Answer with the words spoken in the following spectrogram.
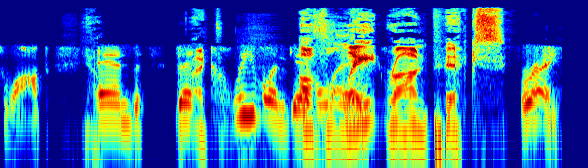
swap, yep. and that right. Cleveland gave of away late round picks. Right,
